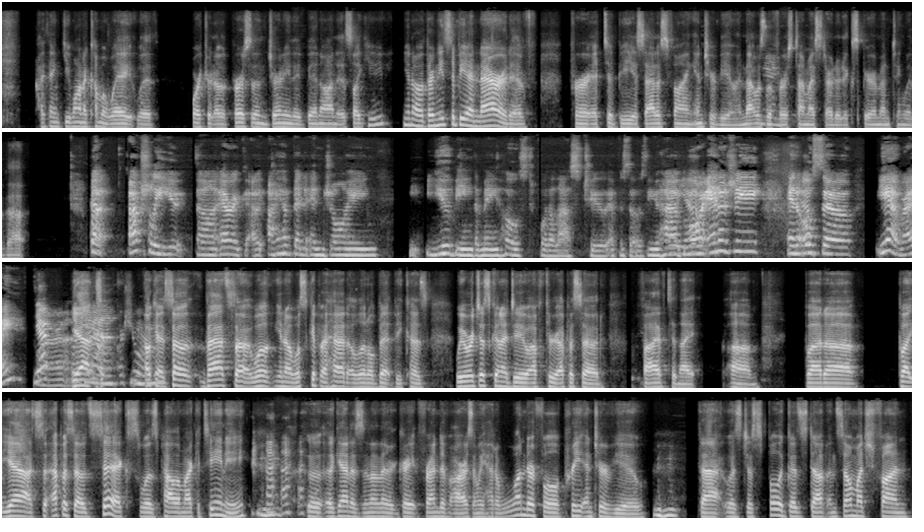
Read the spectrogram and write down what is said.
i think you want to come away with portrait of a person journey they've been on it's like you you know there needs to be a narrative for it to be a satisfying interview and that was mm-hmm. the first time i started experimenting with that but actually you uh, eric I, I have been enjoying you being the main host for the last two episodes. You oh, have oh, yeah. more energy and yep. also yeah, right? Yeah. Yeah, yeah. for sure. Okay, so that's uh well, you know, we'll skip ahead a little bit because we were just gonna do up through episode five tonight. Um, but uh, but yeah, so episode six was Paolo Markettini, Mhm. who again is another great friend of ours, and we had a wonderful pre-interview Mhm. that was just full of good stuff and so much fun.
